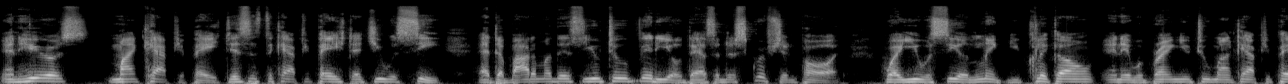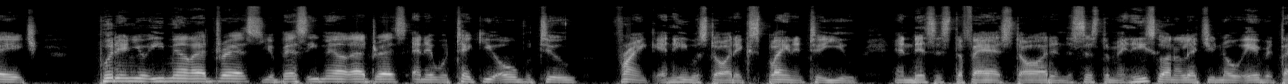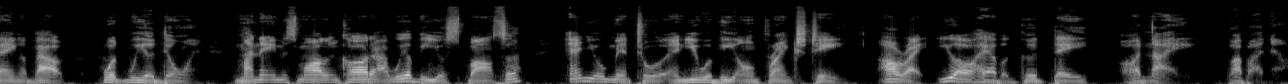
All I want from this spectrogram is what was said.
And here's my capture page. This is the capture page that you will see at the bottom of this YouTube video. There's a description part where you will see a link you click on and it will bring you to my capture page. Put in your email address, your best email address, and it will take you over to Frank and he will start explaining to you. And this is the fast start in the system and he's going to let you know everything about what we are doing. My name is Marlin Carter. I will be your sponsor and your mentor, and you will be on Frank's team. All right. You all have a good day or night. Bye bye now.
